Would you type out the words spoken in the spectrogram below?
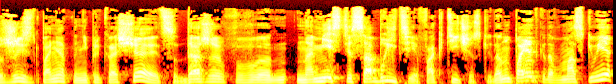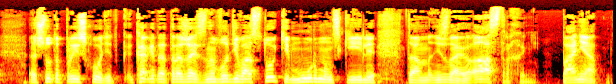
жизнь, понятно, не прекращается, даже в, на месте события фактически. Да? Ну, понятно, когда в Москве что-то происходит, как это отражается на Владивостоке, Мурманске или, там, не знаю, Астрахани понятно,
